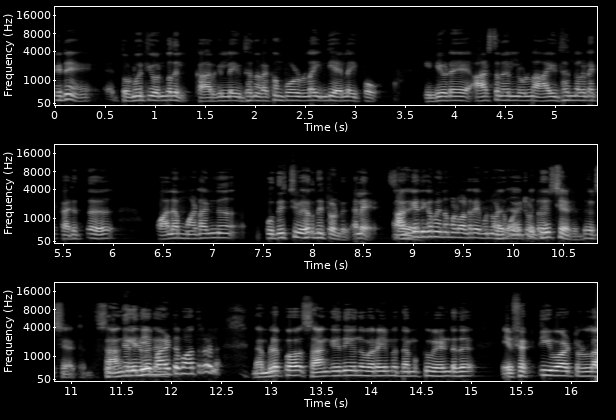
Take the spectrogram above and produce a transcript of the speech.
പിന്നെ തൊണ്ണൂറ്റി ഒൻപതിൽ കാർഗിലിലെ യുദ്ധം നടക്കുമ്പോഴുള്ള ഇന്ത്യയല്ല ഇപ്പോൾ. ഇന്ത്യയുടെ ആഴ്സണലിലുള്ള ആയുധങ്ങളുടെ കരുത്ത് പല മടങ്ങ് കുതിച്ചുയർന്നിട്ടുണ്ട് അല്ലെ? സാങ്കേതികമായി നമ്മൾ വളരെ മുന്നോട്ട് പോയിട്ടുണ്ട്. തീർച്ചയായിട്ടും തീർച്ചയായിട്ടും. സാങ്കേതികമായിട്ട് മാത്രമല്ല നമ്മളിപ്പോൾ സാങ്കേതികം എന്ന് പറയുമ്പോൾ നമുക്ക് വേണ്ടത് എഫക്റ്റീവായിട്ടുള്ള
